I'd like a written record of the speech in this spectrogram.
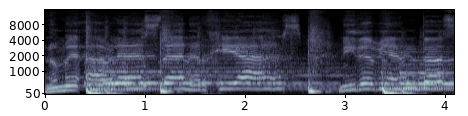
No me hables de energías ni de vientos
